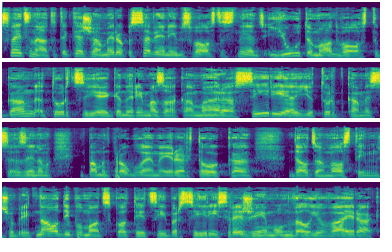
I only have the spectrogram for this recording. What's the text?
Sveicināti! Tik tiešām Eiropas Savienības valstis sniedz jūtamu atbalstu gan Turcijai, gan arī mazākā mērā Sīrijai, jo tur, kā mēs zinām, pamat problēma ir ar to, ka daudzām valstīm šobrīd nav diplomātisko attiecību ar Sīrijas režīmu, un vēl jau vairāk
